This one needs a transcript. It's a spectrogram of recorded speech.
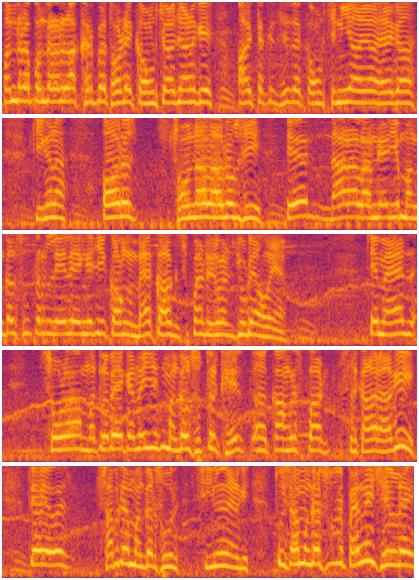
15 15 ਲੱਖ ਰੁਪਏ ਤੁਹਾਡੇ ਅਕਾਊਂਟ 'ਚ ਆ ਜਾਣਗੇ। ਅੱਜ ਤੱਕ ਕਿਸੇ ਦੇ ਅਕਾਊਂਟ 'ਚ ਨਹੀਂ ਆਇਆ ਹੈਗਾ। ਠੀਕ ਹੈ ਨਾ? ਔਰ ਸੋਨਾ ਲਾ ਲਓ ਤੁਸੀਂ। ਇਹ ਨਾਰਾ ਲਾਉਂਦੇ ਜੀ ਮੰਗਲ ਸੂਤਰ ਲੈ ਲੈਣਗੇ ਜੀ ਕਾਂਗ ਮੈਂ ਕਾਗਜ਼ ਪਰ ਜੁੜਿਆ ਹੋਇਆ। ਤੇ ਮੈਂ 16 ਮਤਲਬ ਇਹ ਕਹਿੰਦੇ ਜੀ ਮੰਗਲ ਸੂਤਰ ਕਾਂਗਰਸ ਪਾਰਟੀ ਸਰਕਾਰ ਆ ਗਈ ਤੇ ਸਭ ਦੇ ਮੰਗਲ ਸੂਤਰ ਛੀਨ ਲੈਣਗੇ। ਤੁਸੀਂ ਤਾਂ ਮੰਗਲ ਸੂਤਰ ਪਹਿਲਾਂ ਹੀ ਛਿਲ ਲਏ।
